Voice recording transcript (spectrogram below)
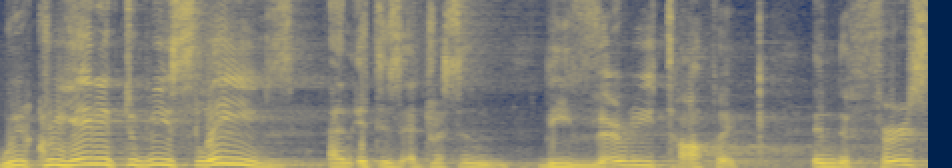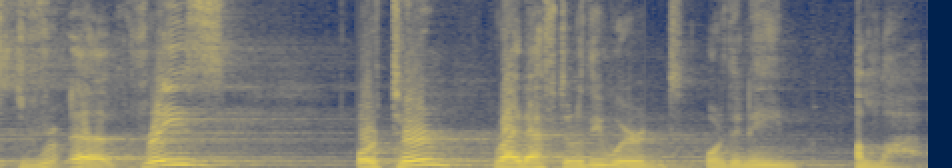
We're created to be slaves, and it is addressing the very topic in the first uh, phrase or term right after the word or the name Allah.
